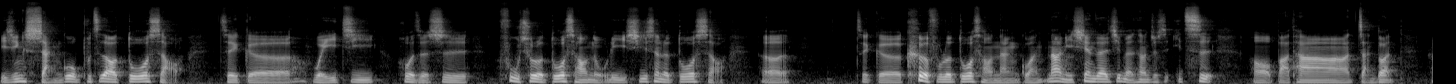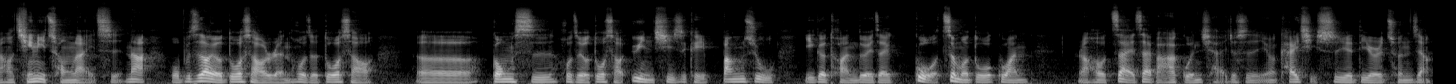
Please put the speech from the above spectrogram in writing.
已经闪过不知道多少这个危机，或者是付出了多少努力、牺牲了多少，呃，这个克服了多少难关。那你现在基本上就是一次哦，把它斩断，然后请你重来一次。那我不知道有多少人或者多少呃公司或者有多少运气是可以帮助一个团队在过这么多关。然后再再把它滚起来，就是因为开启事业第二春这样。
